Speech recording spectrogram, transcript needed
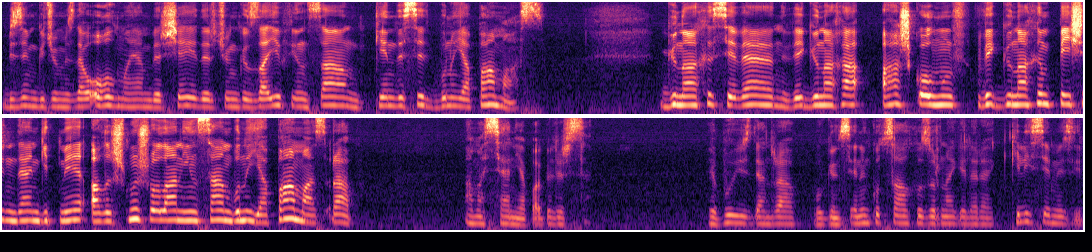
Bizim gücümüzde olmayan bir şeydir. Çünkü zayıf insan kendisi bunu yapamaz. Günahı seven ve günaha aşk olmuş ve günahın peşinden gitmeye alışmış olan insan bunu yapamaz Rab. Ama sen yapabilirsin. Ve bu yüzden Rab bugün senin kutsal huzuruna gelerek kilisemiz ile,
